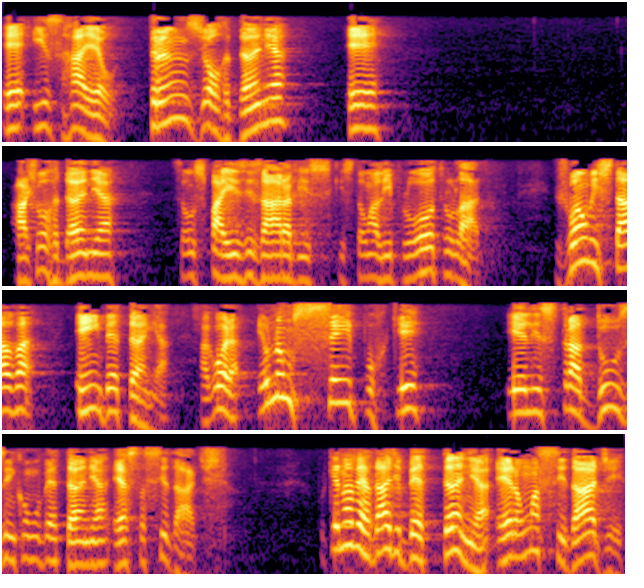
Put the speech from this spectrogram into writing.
é Israel, Transjordânia é a Jordânia, são os países árabes que estão ali para o outro lado. João estava em Betânia. Agora, eu não sei por que eles traduzem como Betânia esta cidade. Porque, na verdade, Betânia era uma cidade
